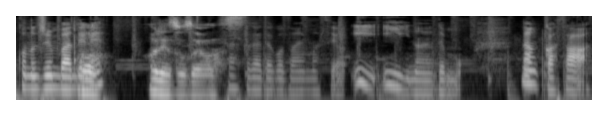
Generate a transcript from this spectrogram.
この順番でね。ありがとうございまさす。すがでございますよ。いい、いいな、でも。なんかさ、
